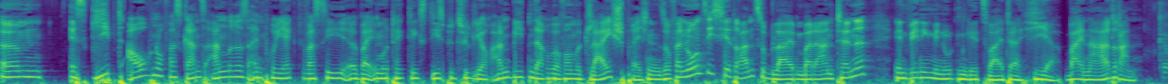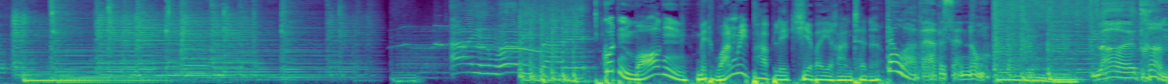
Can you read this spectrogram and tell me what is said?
Ähm, es gibt auch noch was ganz anderes, ein Projekt, was Sie äh, bei Immotactics diesbezüglich auch anbieten. Darüber wollen wir gleich sprechen. Insofern lohnt es sich hier dran zu bleiben bei der Antenne. In wenigen Minuten geht's weiter hier bei Nahe dran. Guten Morgen mit One Republic hier bei Ihrer Antenne. Dauerwerbesendung. Nahe dran,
